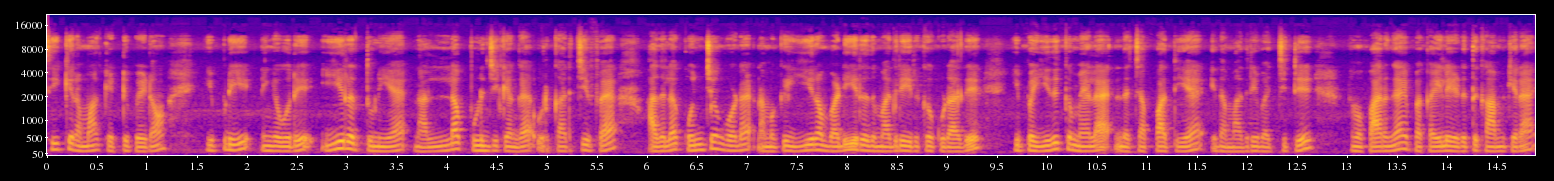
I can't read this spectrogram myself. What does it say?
சீக்கிரமாக கெட்டு போயிடும். இப்படி நீங்கள் ஒரு ஈர துணியை நல்லா புழிஞ்சிக்கங்க. ஒரு கர்ச்சிஃபை அதில் கொஞ்சம் கூட நமக்கு ஈரம் வடிகிறது மாதிரி இருக்கக்கூடாது. இப்போ இதுக்கு மேலே இந்த சப்பாத்தியை இதை மாதிரி வச்சுட்டு நம்ம பாருங்கள் இப்போ கையில் எடுத்து காமிக்கிறேன்.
